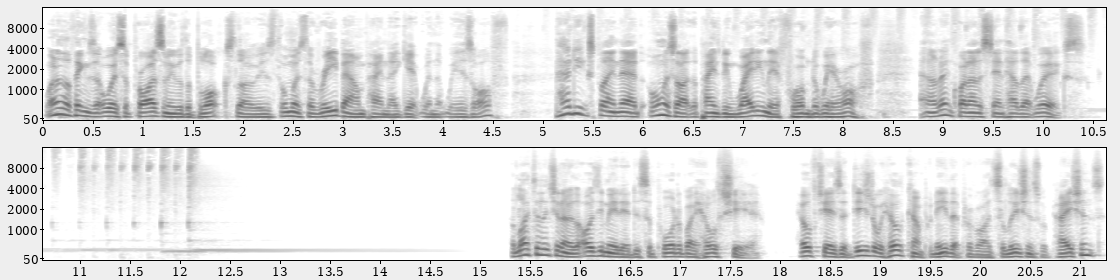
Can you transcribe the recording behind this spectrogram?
One of the things that always surprises me with the blocks, though, is almost the rebound pain they get when it wears off. How do you explain that? Almost like the pain's been waiting there for them to wear off. And I don't quite understand how that works. I'd like to let you know that Aussie MedEd is supported by HealthShare. HealthShare is a digital health company that provides solutions for patients,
